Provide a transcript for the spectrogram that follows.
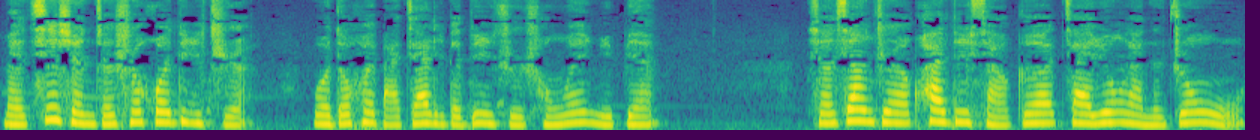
每次选择收货地址，我都会把家里的地址重温一遍，想象着快递小哥在慵懒的中午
